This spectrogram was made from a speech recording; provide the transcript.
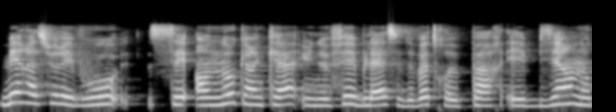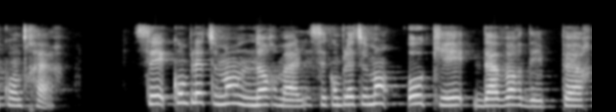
Mais rassurez-vous, c'est en aucun cas une faiblesse de votre part et bien au contraire. C'est complètement normal, c'est complètement ok d'avoir des peurs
